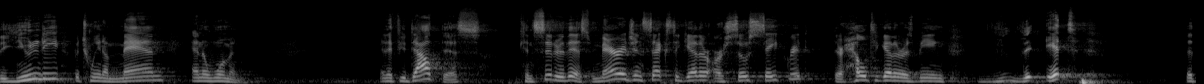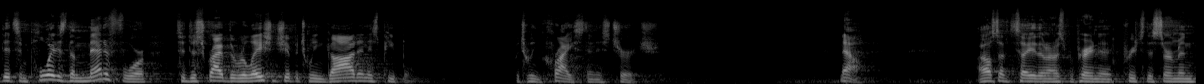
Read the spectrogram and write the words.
the unity between a man and a woman. And if you doubt this, consider this marriage and sex together are so sacred, they're held together as being the it, that it's employed as the metaphor to describe the relationship between God and his people, between Christ and his church. Now, I also have to tell you that when I was preparing to preach this sermon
